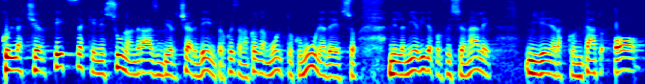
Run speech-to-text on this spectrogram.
con la certezza che nessuno andrà a sbirciare dentro. Questa è una cosa molto comune adesso. Nella mia vita professionale mi viene raccontato ho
